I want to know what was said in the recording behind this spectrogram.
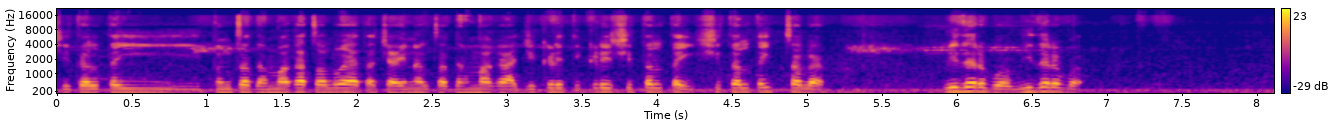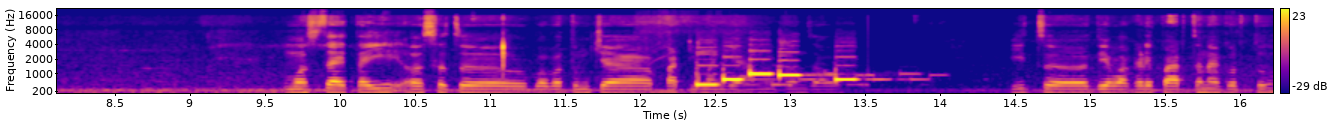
शीतलताई तुमचा धमाका चालू आहे आता चॅनलचा धमाका. जिकडे तिकडे शीतलताई शीतलताईच चालू आहे. विदर्भ विदर्भ. मस्त आहे ताई असंच बाबा तुमच्या पाठीमागे हीच देवाकडे प्रार्थना करतो.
